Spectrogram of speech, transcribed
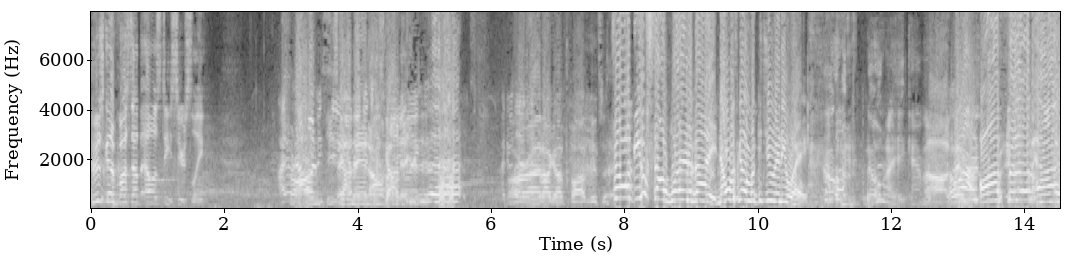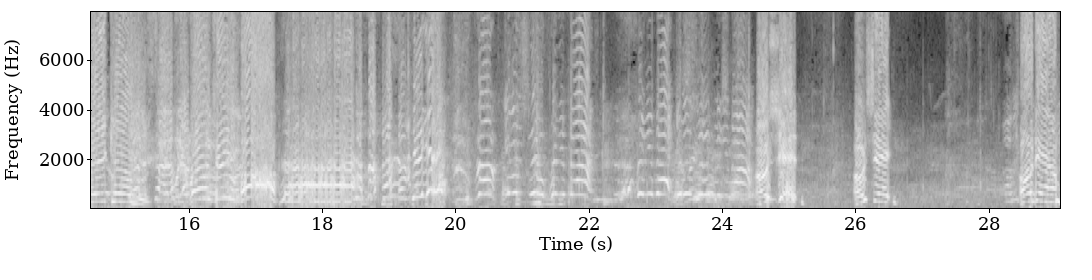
Who's gonna bust out the LSD? Seriously. I don't know. Let me see. He's got it. man, He's I'll- got it. I do that Alright, I got five hits. of- Philip, you stop worrying about it. No one's gonna look at you anyway. No, no I hate cameras. Nah, dude. I'm Philip I hate cameras. Round two. Ah! Get it, get it! No, give it shoot! Bring it back! Bring it back! Give it shoot! Bring it back! Oh shit. Oh shit. Oh damn.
